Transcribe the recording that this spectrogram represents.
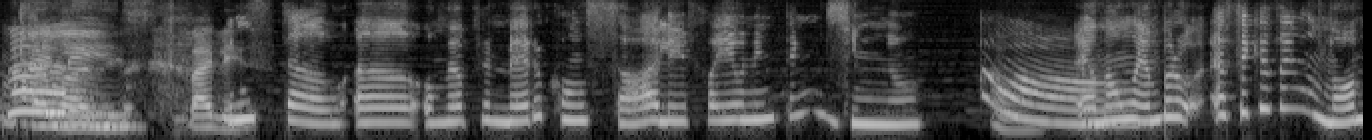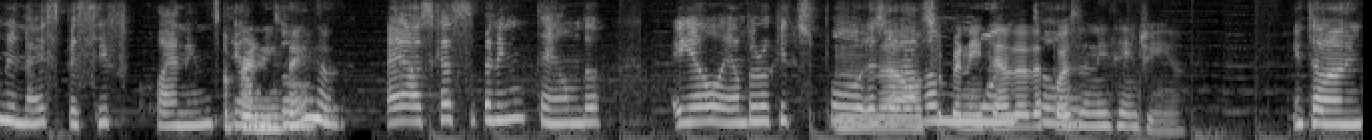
Vai, Liz. Vai, Liz. Então, ah, o meu primeiro console foi o Nintendinho. Ah. Eu não lembro. Eu sei que tem um nome, né, específico. É Nintendo. Super Nintendo? É, acho que é Super Nintendo. E eu lembro que, tipo, eu Não, jogava Super Nintendo é muito... depois do Nintendinho. Então, eu...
